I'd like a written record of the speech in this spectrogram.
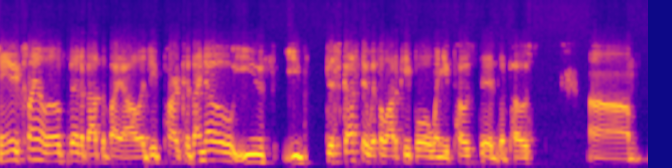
Can you explain a little bit about the biology part? Because I know you've you've discussed it with a lot of people when you posted the post, um,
